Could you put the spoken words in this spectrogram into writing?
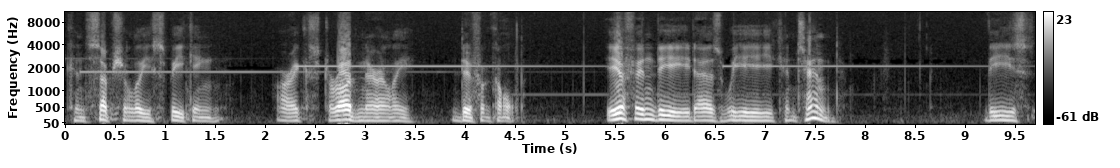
conceptually speaking, are extraordinarily difficult. If indeed, as we contend, these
